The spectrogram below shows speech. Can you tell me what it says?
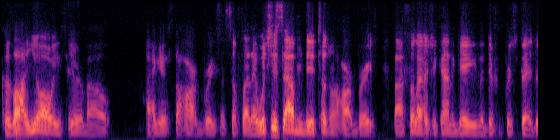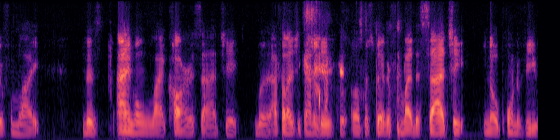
because, like, you always hear about, I guess, the heartbreaks and stuff like that. Which this album did touch on heartbreaks, but I feel like she kind of gave a different perspective from like this. I ain't gonna like call her a side chick, but I feel like she kind of gave a perspective from like the side chick, you know, point of view.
